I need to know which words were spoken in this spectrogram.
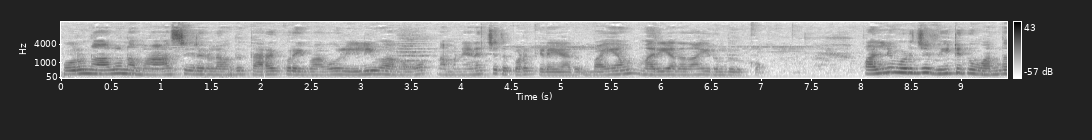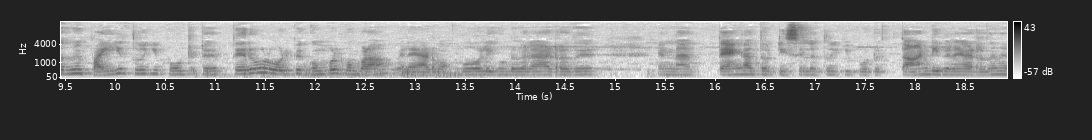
ஒரு நாளும் நம்ம ஆசிரியர்களை வந்து தரக்குறைவாகவோ இல்லை இழிவாகவோ நம்ம நினச்சது கூட கிடையாது. பயம் மரியாதை தான் இருந்திருக்கும். பள்ளி முடிஞ்சு வீட்டுக்கு வந்ததுமே பைய தூக்கி போட்டுட்டு தெருவில் ஓடி போய் கும்பல் கும்பலாக விளையாடுவோம். கோலி குண்டு விளையாடுறது என்ன தேங்காய் தொட்டி சில்ல தூக்கி போட்டு தாண்டி விளையாடுறதுன்னு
